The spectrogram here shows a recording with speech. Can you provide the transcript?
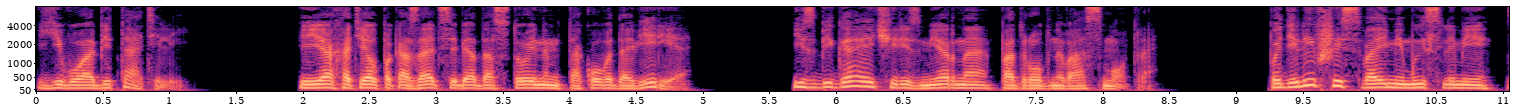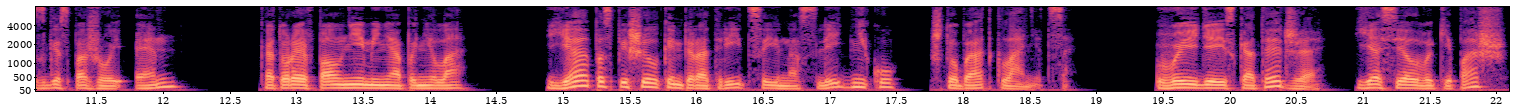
его обитателей. И я хотел показать себя достойным такого доверия, избегая чрезмерно подробного осмотра. Поделившись своими мыслями с госпожой Н, которая вполне меня поняла, я поспешил к императрице и наследнику, чтобы откланяться. Выйдя из коттеджа, я сел в экипаж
